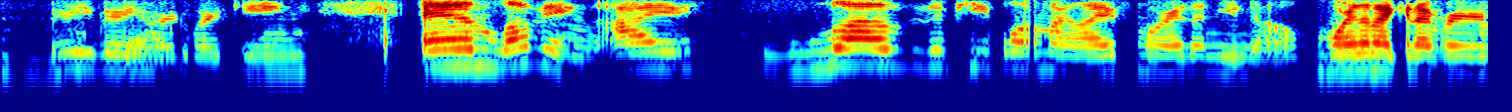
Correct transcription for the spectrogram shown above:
Mhm. Very, very Yeah. hardworking. And loving. I love the people in my life more than you know. More than I could ever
